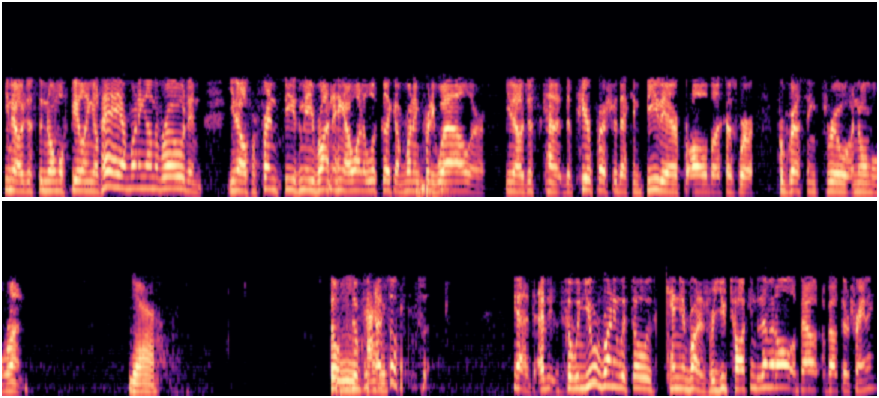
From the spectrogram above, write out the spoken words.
you know, just the normal feeling of, hey, I'm running on the road and, you know, if a friend sees me running, I want to look like I'm running pretty well or, you know, just kind of the peer pressure that can be there for all of us as we're progressing through a normal run. Yeah. So, mm, so, for, so, so, yeah. So when you were running with those Kenyan runners, were you talking to them at all about about their training?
